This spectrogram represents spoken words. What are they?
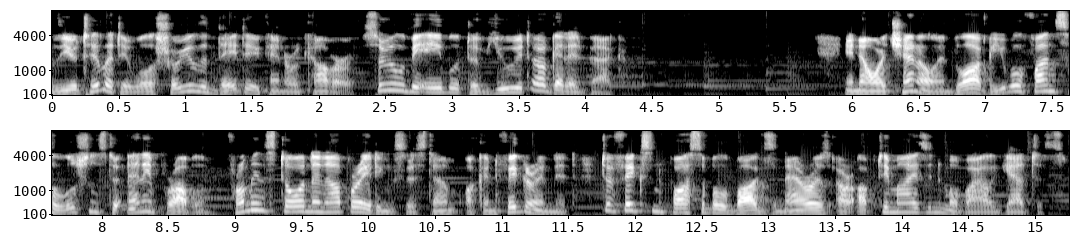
The utility will show you the data you can recover, so you'll be able to view it or get it back. In our channel and blog you will find solutions to any problem, from installing an operating system or configuring it to fixing possible bugs and errors or optimizing mobile gadgets.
